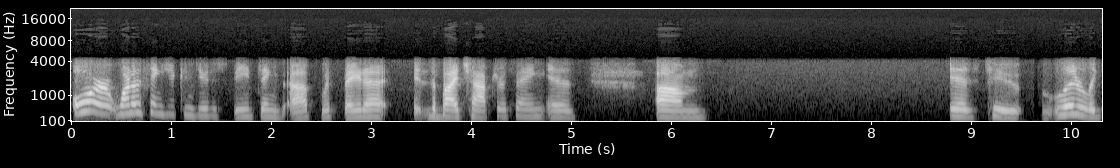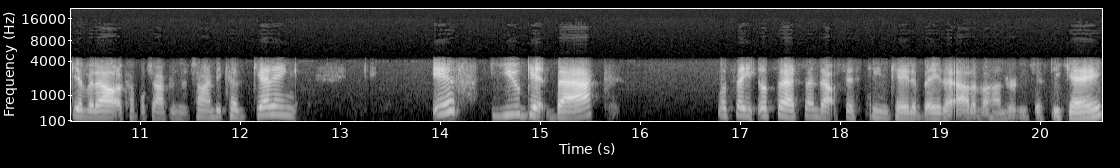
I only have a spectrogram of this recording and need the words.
Or one of the things you can do to speed things up with beta, the by chapter thing is um, is to literally give it out a couple chapters at a time because getting if you get back let's say let's say I send out 15k to beta out of 150k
